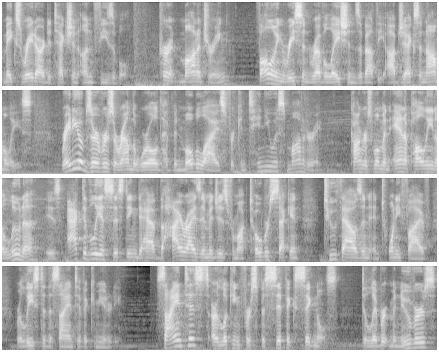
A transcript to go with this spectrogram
makes radar detection unfeasible current monitoring following recent revelations about the object's anomalies. Radio observers around the world have been mobilized for continuous monitoring. Congresswoman Anna Paulina Luna is actively assisting to have the HiRISE images from October 2nd, 2025 released to the scientific community. Scientists are looking for specific signals, deliberate maneuvers,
